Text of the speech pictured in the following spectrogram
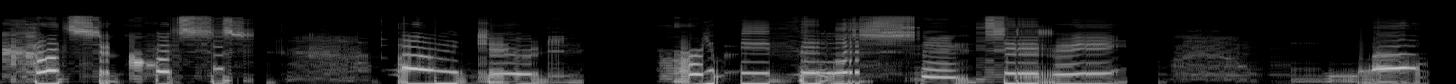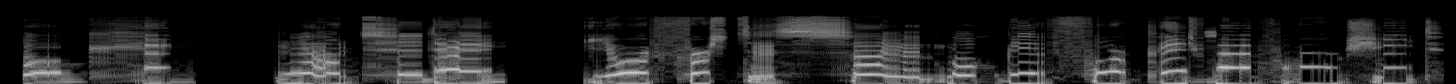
consequences. Oh, dude. Are you even listening to me? Well, okay. Now today, your first assignment will be a four-page math worksheet.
